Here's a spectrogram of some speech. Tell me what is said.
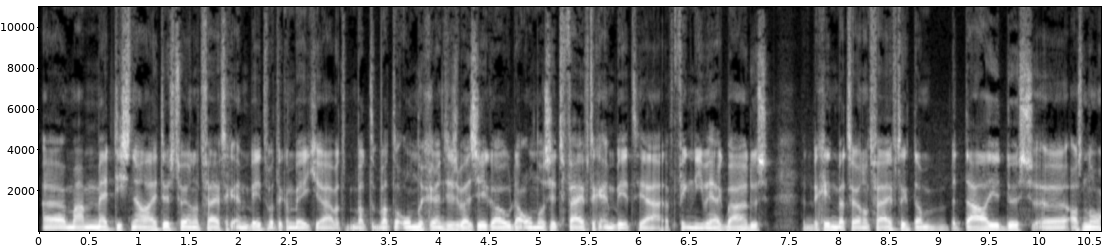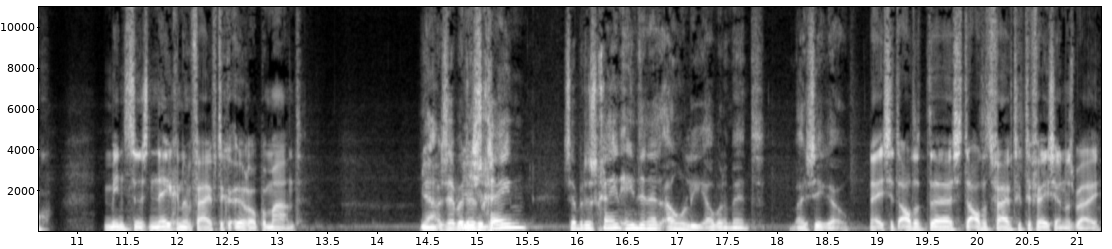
Eh, maar met die snelheid dus, 250 mbit, wat ik een beetje, ja, wat, wat, wat de ondergrens is bij Ziggo, daaronder zit 50 mbit. Ja, dat vind ik niet werkbaar. Dus het begint bij 250, dan betaal je dus eh, alsnog minstens 59 euro per maand. Ja. Maar ze hebben, dus geen, ze hebben dus geen internet-only abonnement bij Ziggo. Nee, er zitten altijd, eh, er zitten altijd 50 tv-zenders bij.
